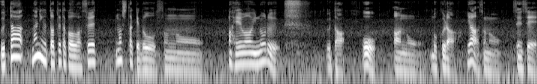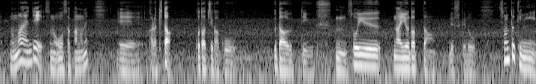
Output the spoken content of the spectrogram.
歌何歌ってたか忘れましたけどその、まあ、平和を祈る歌をあの僕らやその先生の前でその大阪のね、えー、から来た子たちがこう歌うっていう、うん、そういう内容だったんですけどその時に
